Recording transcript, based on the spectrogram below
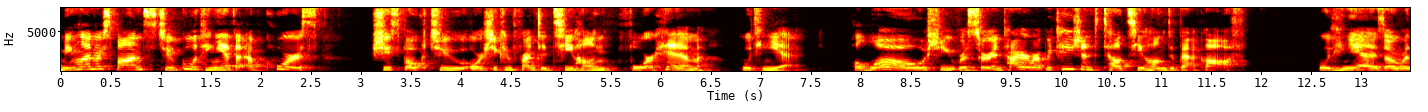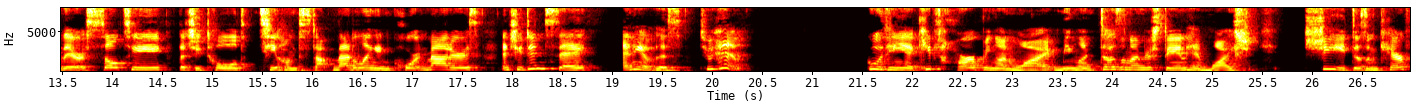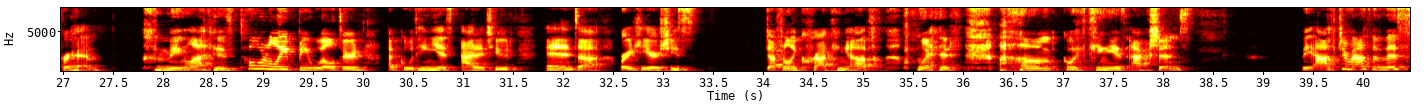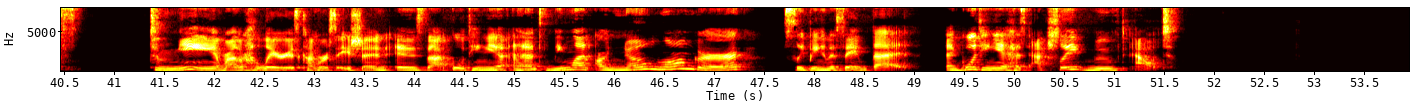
Minglan responds to Gu Tingye that, of course, she spoke to or she confronted Qi Heng for him, Gu Tingye. Hello, she risked her entire reputation to tell Qi Heng to back off. Gu Tingye is over there salty that she told Qi Heng to stop meddling in court matters, and she didn't say any of this to him. Gu Tingye keeps harping on why Minglan doesn't understand him, why she, she doesn't care for him. Minglan is totally bewildered at Gu Tingye's attitude, and uh, right here she's definitely cracking up with um, Tingye's actions. The aftermath of this, to me, a rather hilarious conversation is that Gu Tingye and Minglan are no longer sleeping in the same bed, and Gu Tingye has actually moved out.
